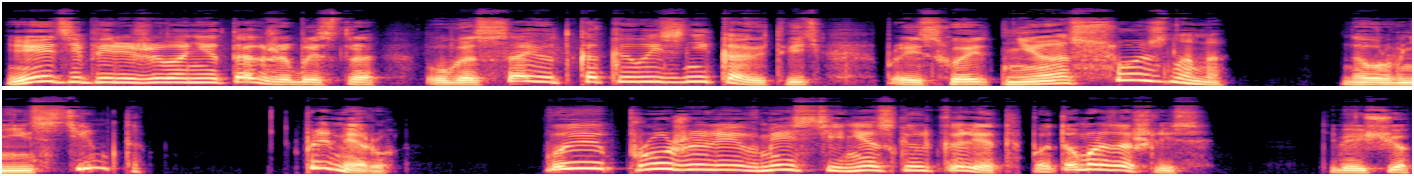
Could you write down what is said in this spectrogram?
И эти переживания так же быстро угасают, как и возникают, ведь происходит неосознанно, на уровне инстинкта. К примеру, вы прожили вместе несколько лет, потом разошлись. Тебя еще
